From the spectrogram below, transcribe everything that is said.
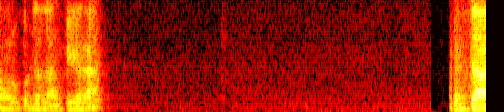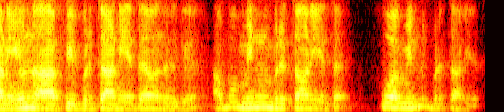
உங்களுக்கு கொடுத்துருக்காங்க கிளியரா பிரித்தானியும் ஆஃபி பிரித்தானியத்தை வந்திருக்கு. அப்போ மின் பிரித்தானியத்தை ஹுவா மின் பிரித்தானியத்தை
